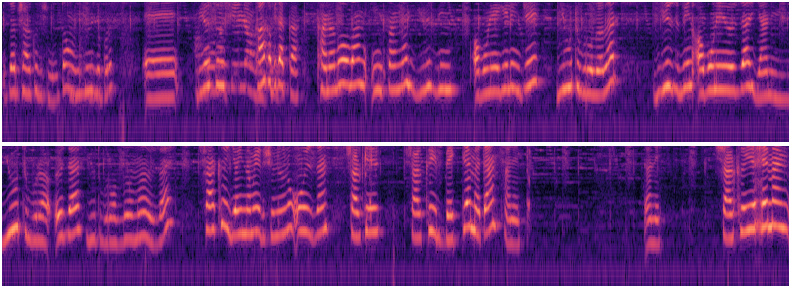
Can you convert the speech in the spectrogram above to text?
Güzel bir şarkı düşünüyorum. Tamam ikimiz yaparız. Ee, biliyorsunuz kanka bir dakika kanalı olan insanlar 100 bin aboneye gelince YouTuber oluyorlar. 100 bin aboneye özel yani YouTuber'a özel YouTuber olduğuma özel şarkı yayınlamayı düşünüyorum. O yüzden şarkıyı şarkıyı beklemeden hani yani şarkıyı hemen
